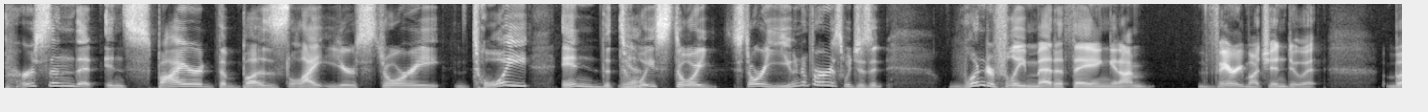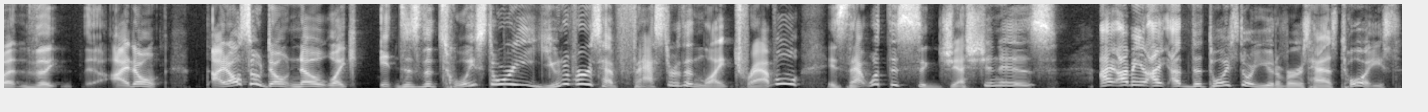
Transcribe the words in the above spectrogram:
person that inspired the Buzz Lightyear story toy in the Yeah. Toy Story story universe, which is a wonderfully meta thing, and I'm very much into it. But the I don't I also don't know like it does the Toy Story universe have faster than light travel? Is that what this suggestion is? I, I mean, I uh, the Toy Story universe has toys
